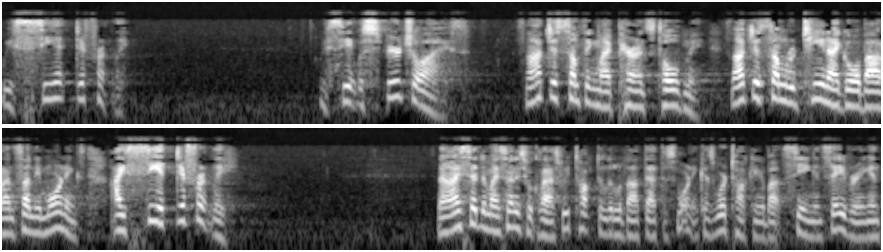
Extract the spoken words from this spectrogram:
We see it differently. We see it with spiritual eyes. It's not just something my parents told me. It's not just some routine I go about on Sunday mornings. I see it differently. Now, I said to my Sunday school class, we talked a little about that this morning because we're talking about seeing and savoring. And,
